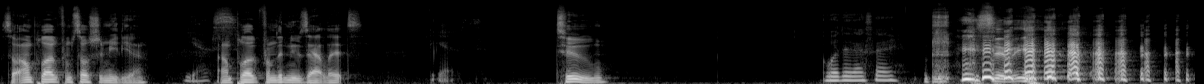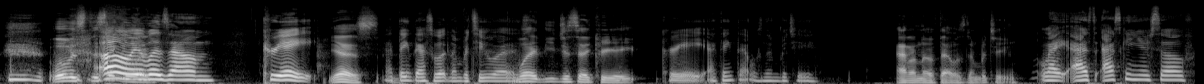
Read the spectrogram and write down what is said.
So unplug from social media. Yes. Unplug from the news outlets. yes. Two, What did I say? silly. what was the Oh, it one? was um create. yes. I think that's what number two was. What you just said? Create. Create. I think that was number two. I don't know if that was number two. Like as, asking yourself,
